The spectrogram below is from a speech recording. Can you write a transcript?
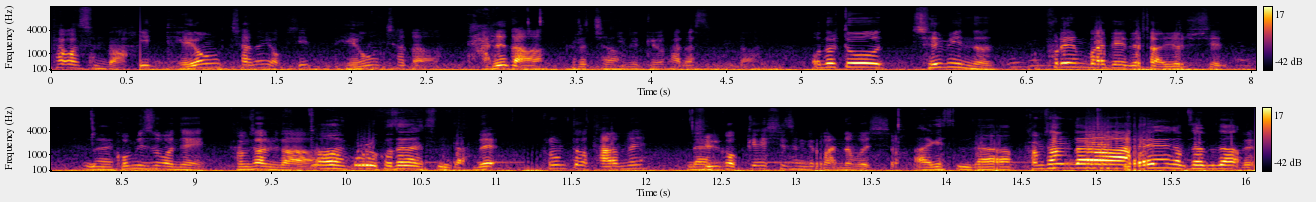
타봤습니다. 이 대형차는 역시 대형차다 다르다 그렇죠. 이 느낌을 받았습니다. 오늘 또 재미있는 프레임 바디에 대해서 알려주신 네. 고민수 원장님 감사합니다. 아, 오늘 고생하셨습니다. 네 그럼 또 다음에 네. 즐겁게 시승기로 만나보시죠. 알겠습니다. 감사합니다. 네, 감사합니다. 네.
